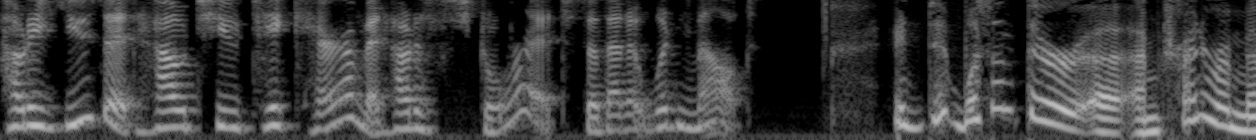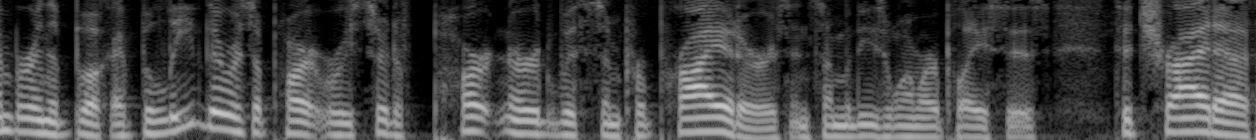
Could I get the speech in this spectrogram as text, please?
how to use it, how to take care of it, how to store it so that it wouldn't melt. And did, wasn't there? Uh, I'm trying to remember in the book. I believe there was a part where he sort of partnered with some proprietors in some of these warmer places to try to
